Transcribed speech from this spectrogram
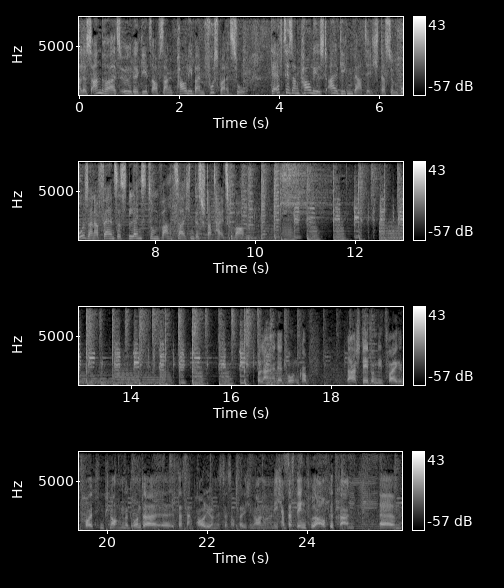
Alles andere als öde geht's auf St. Pauli beim Fußball zu. Der FC St. Pauli ist allgegenwärtig. Das Symbol seiner Fans ist längst zum Wahrzeichen des Stadtteils geworden. Solange der Totenkopf dasteht und die zwei gekreuzten Knochen darunter, äh, ist das St. Pauli und ist das auch völlig in Ordnung. Und ich habe das Ding früher auch getragen, ähm,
